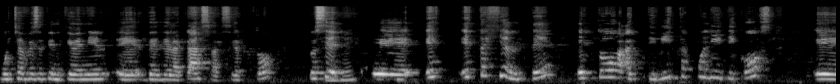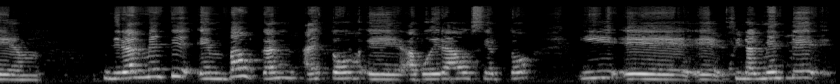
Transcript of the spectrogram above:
muchas veces tienen que venir eh, desde la casa, ¿cierto? Entonces, eh, esta gente, estos activistas políticos, generalmente embaucan a estos apoderados, ¿cierto? Y finalmente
